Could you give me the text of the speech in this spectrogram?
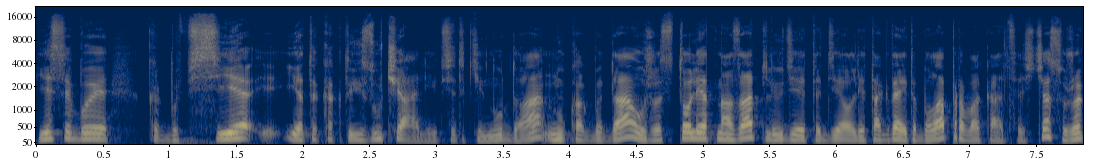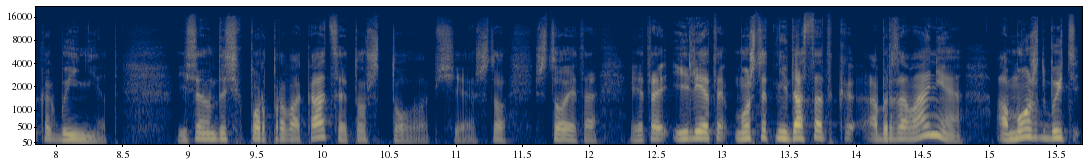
если бы как бы все это как-то изучали, и все таки ну да, ну как бы да, уже сто лет назад люди это делали, тогда это была провокация, сейчас уже как бы и нет. Если она до сих пор провокация, то что вообще? Что, что это? это? Или это, может, это недостаток образования, а может быть,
